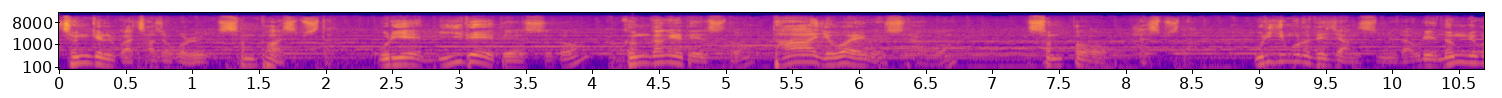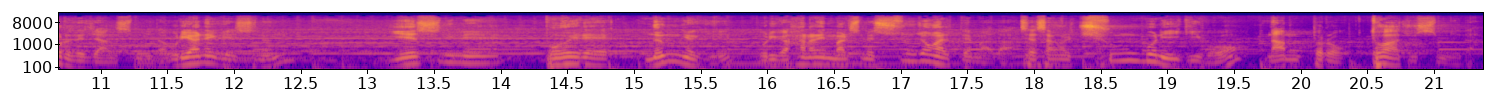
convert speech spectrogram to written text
정결과 자족을 선포하십시다. 우리의 미래에 대해서도 건강에 대해서도 다 여호와의 것이라고 선포하십시다. 우리 힘으로 되지 않습니다. 우리의 능력으로 되지 않습니다. 우리 안에 계시는 예수님의 보혈의 능력이 우리가 하나님 말씀에 순종할 때마다 세상을 충분히 이기고 남도록 도와주십니다.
